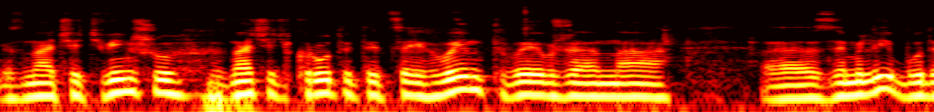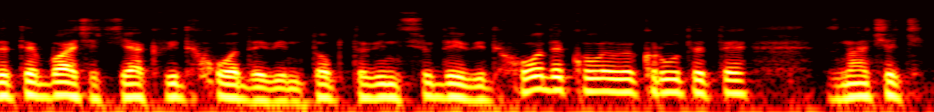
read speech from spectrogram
значить в іншу, значить крутити цей гвинт, ви вже на е, землі будете бачити, як відходить він. Тобто він сюди відходить, коли ви крутите, значить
